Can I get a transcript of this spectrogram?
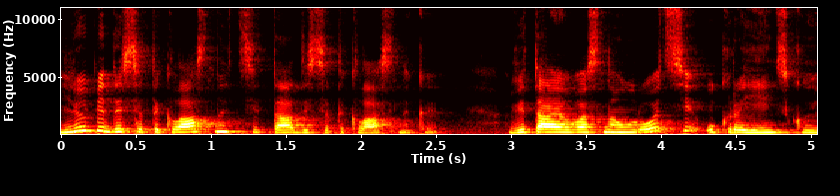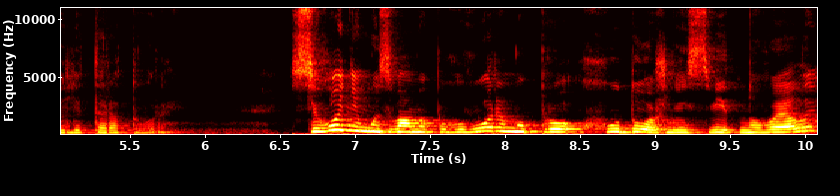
Любі десятикласниці та десятикласники! Вітаю вас на уроці української літератури. Сьогодні ми з вами поговоримо про художній світ новели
